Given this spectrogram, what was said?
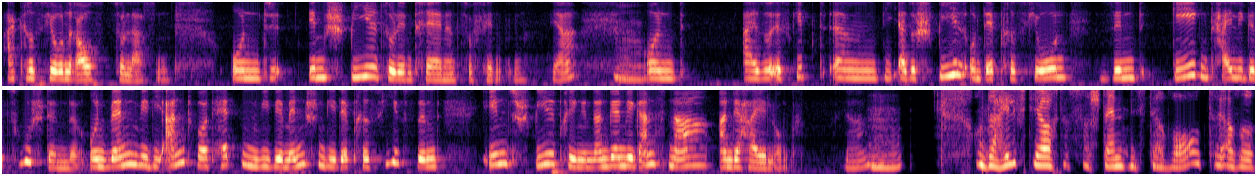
Aggression rauszulassen. Und im Spiel zu den Tränen zu finden. Ja? Mhm. Und also es gibt ähm, die, also Spiel und Depression sind gegenteilige Zustände. Und wenn wir die Antwort hätten, wie wir Menschen, die depressiv sind, ins Spiel bringen, dann wären wir ganz nah an der Heilung. Ja? Mhm. Und da hilft ja auch das Verständnis der Worte. Also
